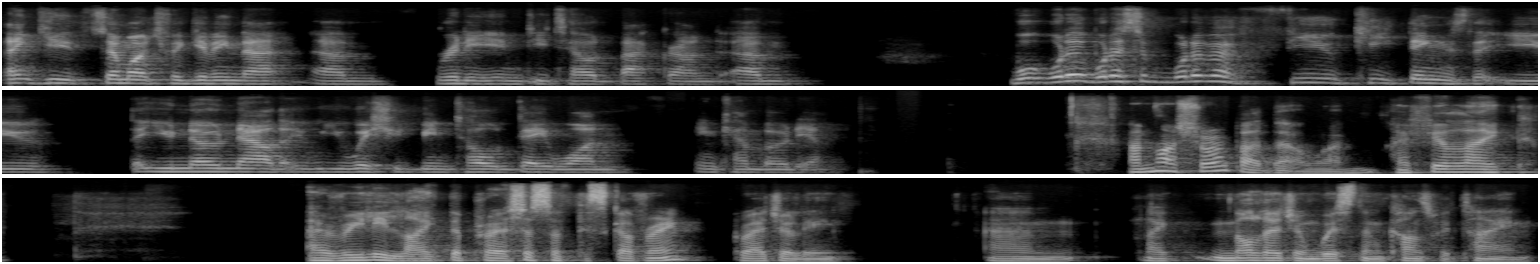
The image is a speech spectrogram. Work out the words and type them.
Thank you so much for giving that um, really in detailed background. Um, what what are, what are some what are a few key things that you that you know now that you wish you'd been told day one in Cambodia? I'm not sure about that one. I feel like I really like the process of discovering gradually. Um, like knowledge and wisdom comes with time.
